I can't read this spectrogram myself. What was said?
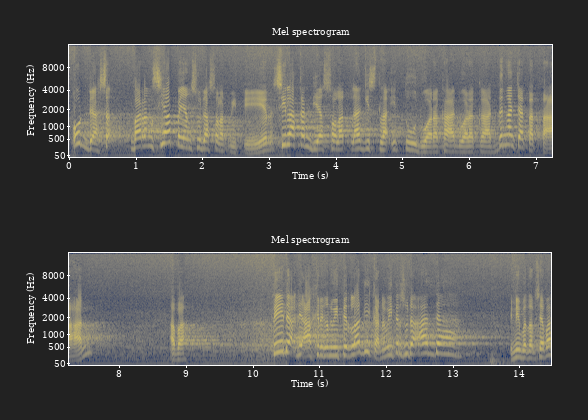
Udah barang siapa yang sudah sholat witir, silakan dia sholat lagi setelah itu dua rakaat dua rakaat dengan catatan apa? Tidak diakhiri dengan witir lagi karena witir sudah ada. Ini betul siapa?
